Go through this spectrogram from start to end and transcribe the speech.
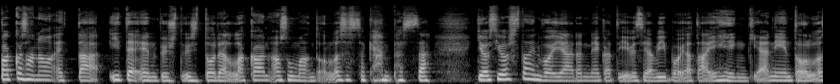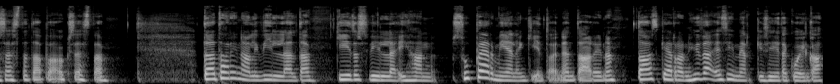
pakko sanoa, että itse en pystyisi todellakaan asumaan tuollaisessa kämpässä. Jos jostain voi jäädä negatiivisia viboja tai henkiä, niin tuollaisesta tapauksesta. Tämä tarina oli Villeltä. Kiitos Ville, ihan super mielenkiintoinen tarina. Taas kerran hyvä esimerkki siitä, kuinka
